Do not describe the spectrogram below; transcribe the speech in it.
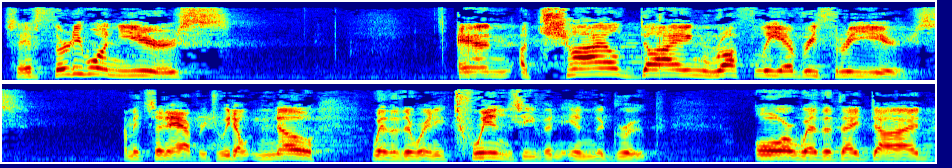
So they have 31 years and a child dying roughly every three years. I mean, it's an average. We don't know whether there were any twins even in the group or whether they died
